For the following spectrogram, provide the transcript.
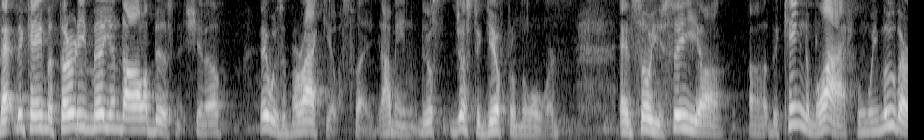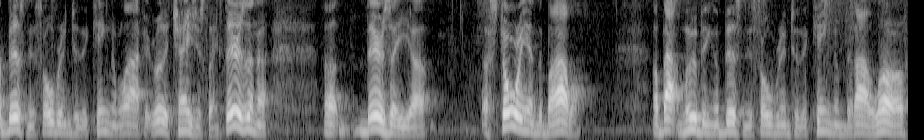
that became a $30 million business, you know. It was a miraculous thing. I mean, just, just a gift from the Lord. And so you see, uh, uh, the kingdom life, when we move our business over into the kingdom life, it really changes things. There's, an, uh, there's a, uh, a story in the Bible about moving a business over into the kingdom that I love.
